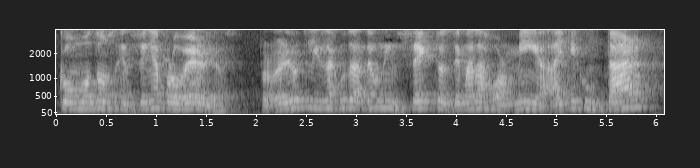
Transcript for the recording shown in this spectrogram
como nos enseña Proverbios. Proverbios utiliza justamente un insecto, el tema de las hormigas. Hay que juntar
